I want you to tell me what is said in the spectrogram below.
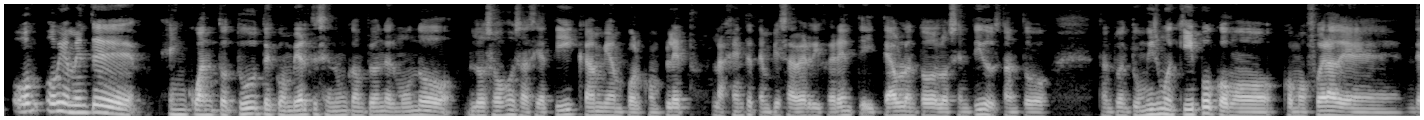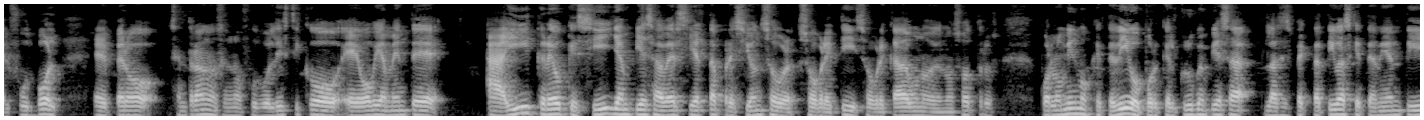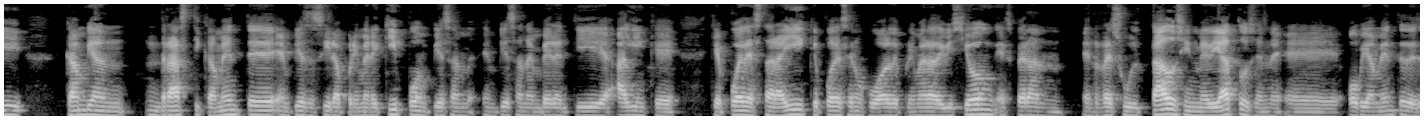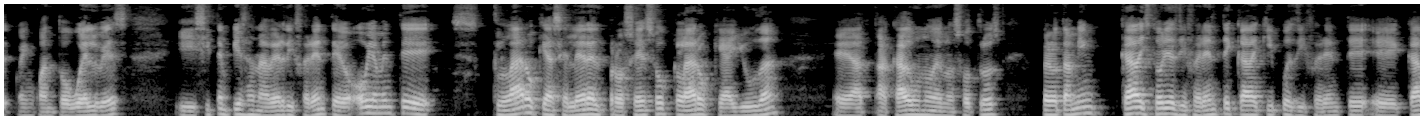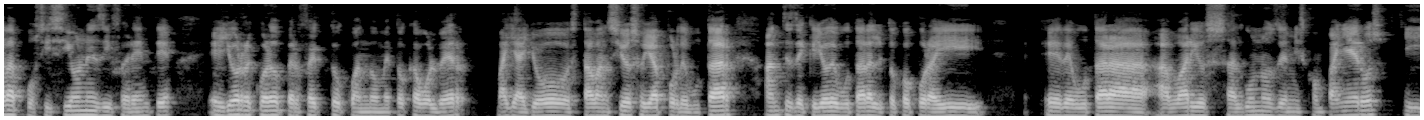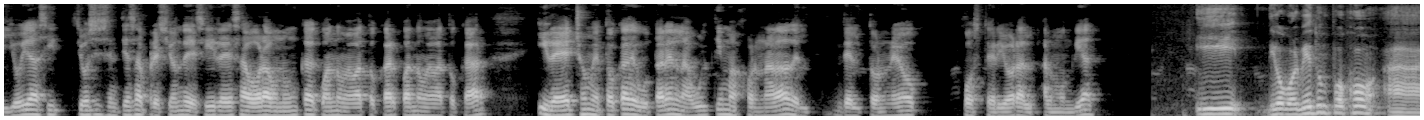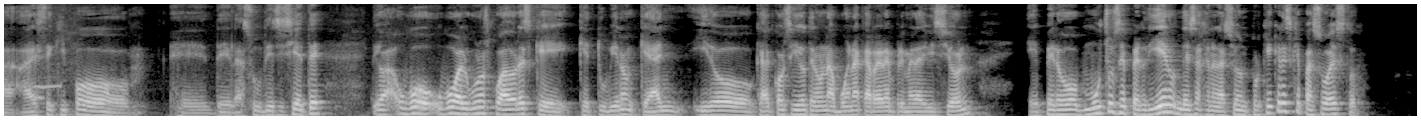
Obviamente, en cuanto tú te conviertes en un campeón del mundo, los ojos hacia ti cambian por completo. La gente te empieza a ver diferente y te hablo en todos los sentidos, tanto, tanto en tu mismo equipo como, como fuera de, del fútbol. Eh, pero centrándonos en lo futbolístico, eh, obviamente ahí creo que sí ya empieza a haber cierta presión sobre, sobre ti, sobre cada uno de nosotros. Por lo mismo que te digo, porque el club empieza, las expectativas que tenía en ti cambian drásticamente, empiezas a ir a primer equipo, empiezan, empiezan a ver en ti alguien que, que puede estar ahí, que puede ser un jugador de primera división, esperan resultados inmediatos, en, eh, obviamente, en cuanto vuelves, y sí te empiezan a ver diferente. Obviamente, claro que acelera el proceso, claro que ayuda eh, a, cada uno de nosotros, pero también cada historia es diferente, cada equipo es diferente, eh, cada posición es diferente. Yo recuerdo perfecto cuando me toca volver, vaya, yo estaba ansioso ya por debutar, antes de que yo debutara le tocó por ahí eh, debutar a, varios, algunos de mis compañeros y yo ya sí, yo sí sentía esa presión de decir es ahora o nunca, cuándo me va a tocar, cuándo me va a tocar y de hecho me toca debutar en la última jornada del, torneo posterior al, Mundial. Y digo, volviendo un poco a, este equipo eh, de la sub-17, hubo, hubo algunos jugadores que, que, tuvieron, que han ido, que han conseguido tener una buena carrera en primera división, eh, pero muchos se perdieron de esa generación. ¿Por qué crees que pasó esto?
